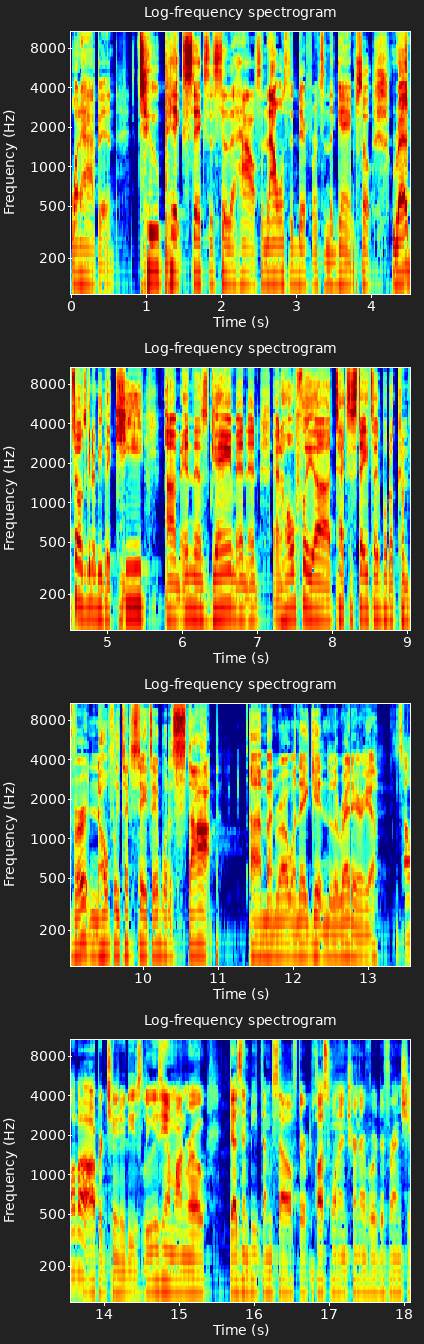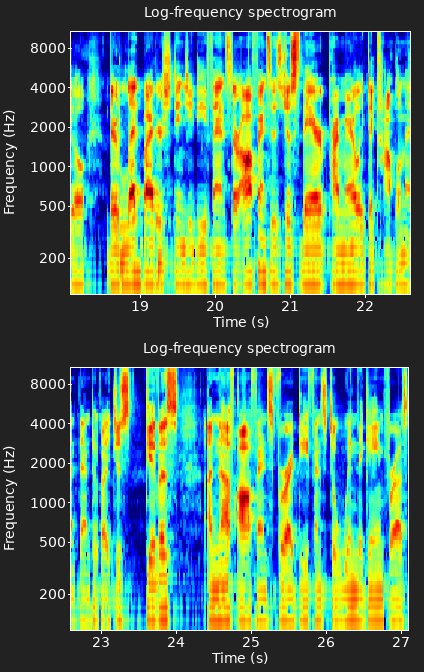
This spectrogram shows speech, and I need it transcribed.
what happened? Two pick sixes to the house, and that was the difference in the game. So red zone is going to be the key um, in this game, and and and hopefully uh, Texas State's able to convert, and hopefully Texas State's able to stop uh, Monroe when they get into the red area. It's all about opportunities. Louisiana Monroe doesn't beat themselves. They're plus one in turnover differential. They're led by their stingy defense. Their offense is just there primarily to complement them, to like just give us enough offense for our defense to win the game for us.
